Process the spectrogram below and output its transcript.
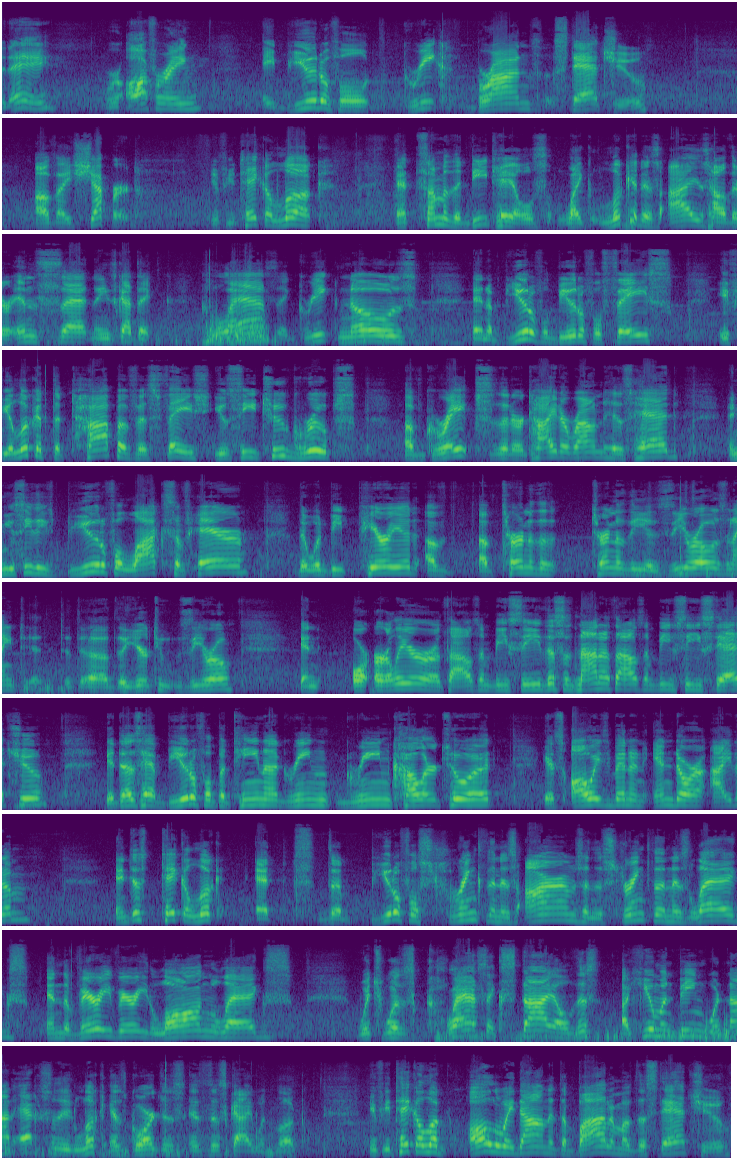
Today, we're offering a beautiful Greek bronze statue of a shepherd. If you take a look at some of the details, like look at his eyes, how they're inset, and he's got the classic Greek nose and a beautiful, beautiful face. If you look at the top of his face, you see two groups of grapes that are tied around his head and you see these beautiful locks of hair that would be period of of turn of the turn of the zeros, 19, uh, the year two zero, and or earlier or a thousand BC. This is not a thousand BC statue. It does have beautiful patina, green green color to it. It's always been an indoor item. And just take a look at the beautiful strength in his arms and the strength in his legs and the very, very long legs, which was classic style. This a human being would not actually look as gorgeous as this guy would look. If you take a look all the way down at the bottom of the statue,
